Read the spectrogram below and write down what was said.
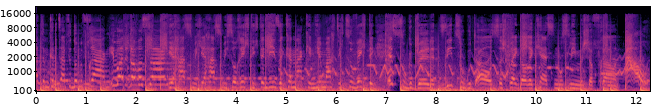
Atem. Keine Zeit für dumme Fragen. Ihr wolltet noch was sagen? Ihr hasst mich, ihr hasst mich so richtig, denn diese Kanakin hier macht sich zu wichtig. Ist zu gebildet, sieht zu gut aus. Zersprengt eure Kästen muslimischer Frauen. Autsch!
